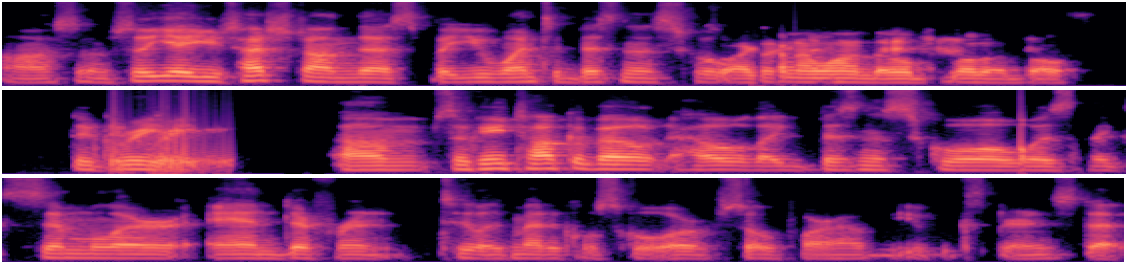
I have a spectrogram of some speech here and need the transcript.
Awesome. So yeah you touched on this but you went to business school so i kind of wanted a little bit both. degree. Um so can you talk about how like business school was like similar and different to like medical school or so far have you've experienced it?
